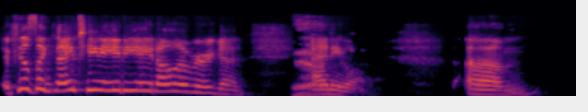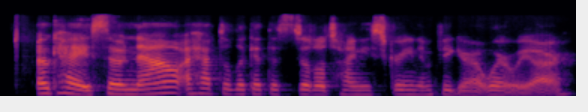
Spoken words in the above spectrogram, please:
It feels like nineteen eighty-eight all over again. Yeah. Anyway. Um, okay, so now I have to look at this little tiny screen and figure out where we are.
